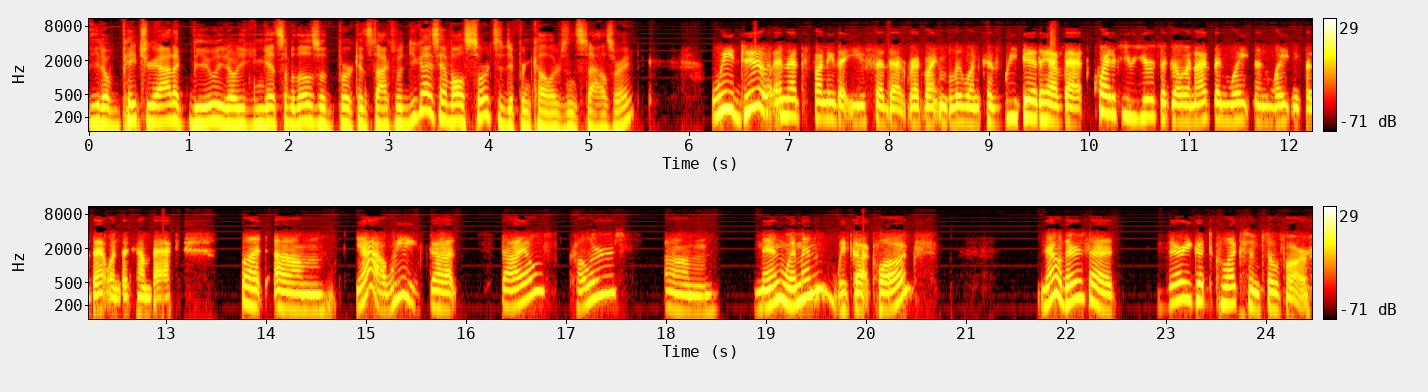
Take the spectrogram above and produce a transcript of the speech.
you know patriotic view. You know, you can get some of those with Birkenstocks, but you guys have all sorts of different colors and styles, right? We do, and that's funny that you said that red, white, and blue one because we did have that quite a few years ago, and I've been waiting and waiting for that one to come back. But um, yeah, we got styles, colors, um, men, women. We've got clogs. No, there's a very good collection so far.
